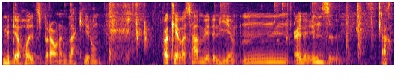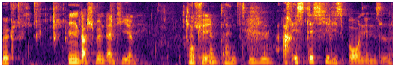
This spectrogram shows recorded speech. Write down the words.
mit der holzbraunen Lackierung. Okay, was haben wir denn hier? Mm, eine Insel. Ach, wirklich? Mm, da schwimmt ein Tier. Da Okay. schwimmt ein Tier. Ach, ist das hier die Spawn-Insel?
